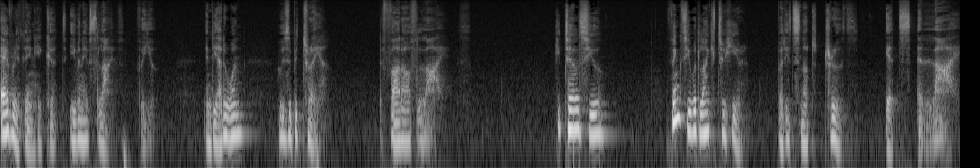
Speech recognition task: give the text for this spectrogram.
everything he could, even his life, for you. And the other one who is a betrayer, the father of lies. He tells you things you would like to hear, but it's not truth, it's a lie.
